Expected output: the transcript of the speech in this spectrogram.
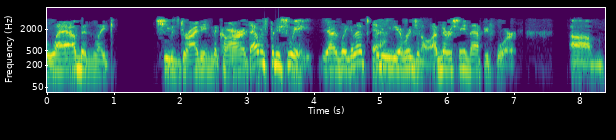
lab and like she was driving the car. That was pretty sweet. Yeah, I was like, that's pretty original. I've never seen that before. Um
